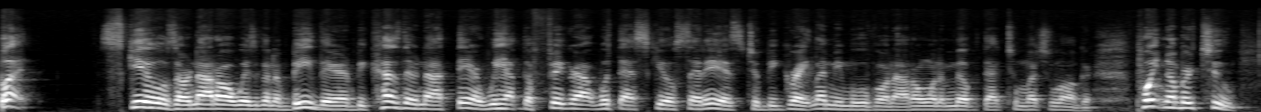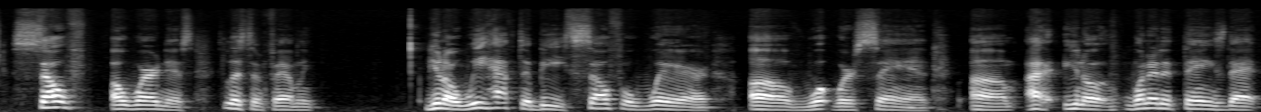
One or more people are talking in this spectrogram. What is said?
But skills are not always going to be there. And because they're not there, we have to figure out what that skill set is to be great. Let me move on. I don't want to milk that too much longer. Point number two self awareness. Listen, family, you know, we have to be self aware of what we're saying. Um, I, you know, one of the things that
